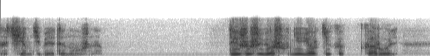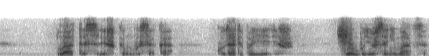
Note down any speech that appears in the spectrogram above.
«Зачем тебе это нужно? Ты же живешь в Нью-Йорке как король». Плата слишком высока. Куда ты поедешь? Чем будешь заниматься?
